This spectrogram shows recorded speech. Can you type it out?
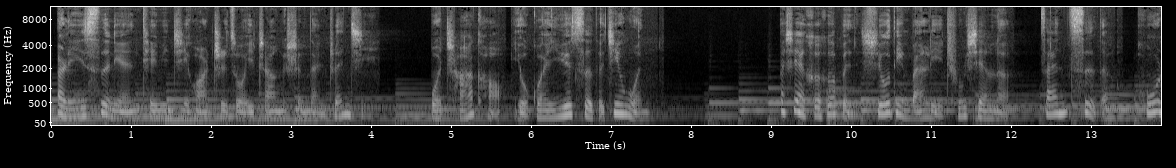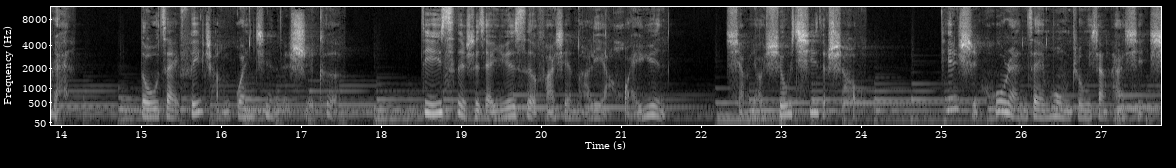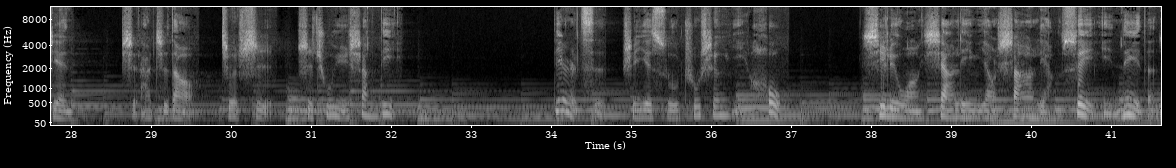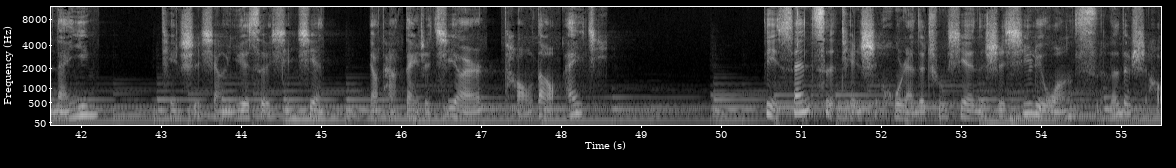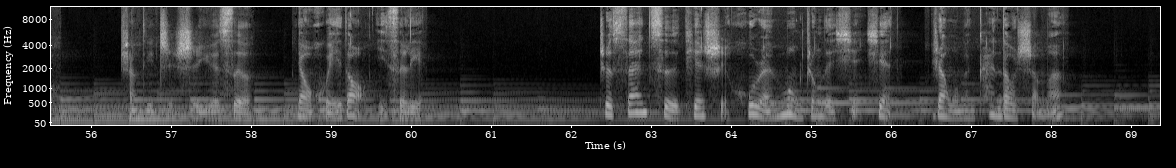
二零一四年，天韵计划制作一张圣诞专辑，我查考有关约瑟的经文，发现和合本修订版里出现了。三次的忽然，都在非常关键的时刻。第一次是在约瑟发现玛利亚怀孕，想要休妻的时候，天使忽然在梦中向他显现，使他知道这事是出于上帝。第二次是耶稣出生以后，希律王下令要杀两岁以内的男婴。天使向约瑟显现，要他带着妻儿逃到埃及。第三次天使忽然的出现是希律王死了的时候，上帝指示约瑟要回到以色列。这三次天使忽然梦中的显现，让我们看到什么？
